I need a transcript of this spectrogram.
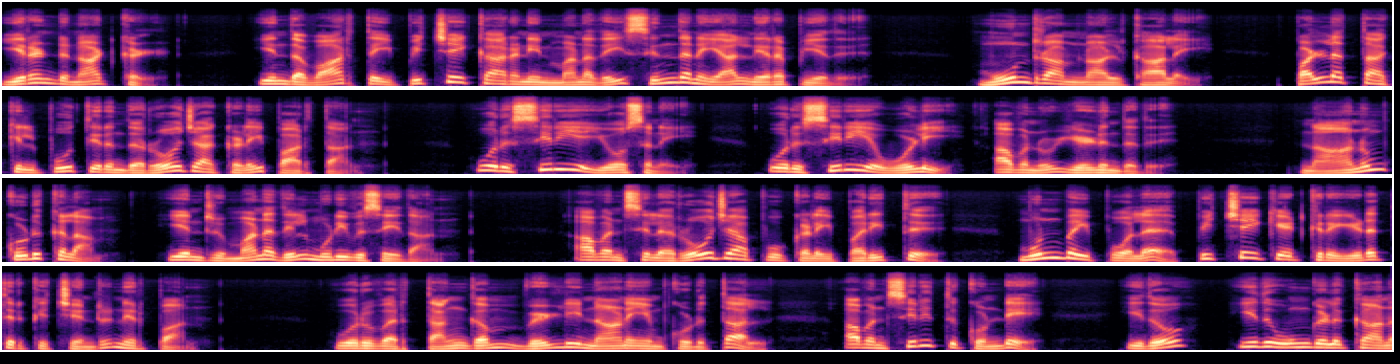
இரண்டு நாட்கள் இந்த வார்த்தை பிச்சைக்காரனின் மனதை சிந்தனையால் நிரப்பியது. மூன்றாம் நாள் காலை பள்ளத்தாக்கில் பூத்திருந்த ரோஜாக்களை பார்த்தான். ஒரு சிறிய யோசனை ஒரு சிறிய ஒளி அவனுள் எழுந்தது. நானும் கொடுக்கலாம் என்று மனதில் முடிவு செய்தான். அவன் சில ரோஜா பூக்களை பறித்து முன்பைப் போல பிச்சை கேட்கிற இடத்திற்குச் சென்று நிற்பான். ஒருவர் தங்கம் வெள்ளி நாணயம் கொடுத்தால் அவன் சிரித்துக்கொண்டே இதோ இது உங்களுக்கான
